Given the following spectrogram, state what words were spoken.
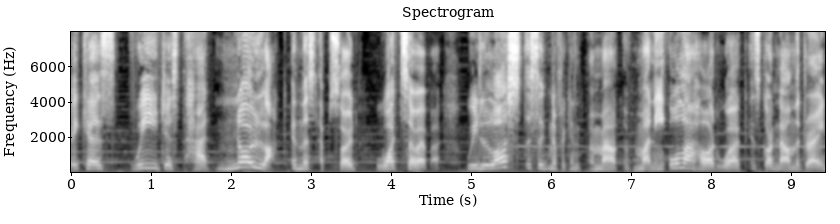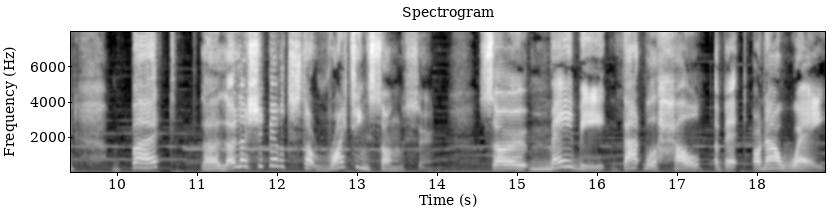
because we just had no luck in this episode whatsoever. We lost a significant amount of money. All our hard work has gone down the drain. But uh, Lola should be able to start writing songs soon. So maybe that will help a bit on our way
